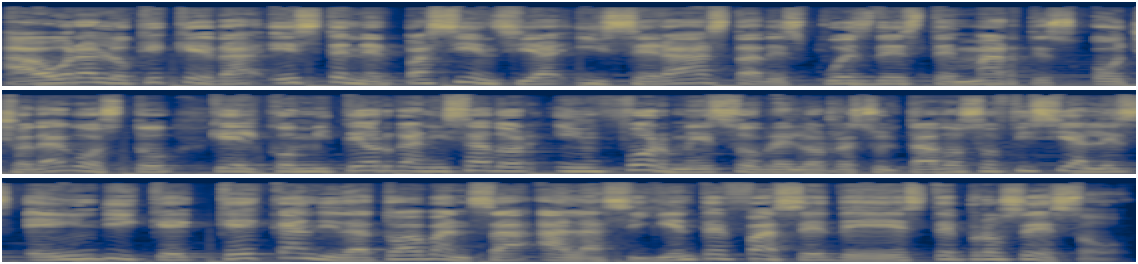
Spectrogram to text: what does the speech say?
Ahora lo que queda es tener paciencia y será hasta después de este martes 8 de agosto que el comité organizador informe sobre los resultados oficiales e indique qué candidato avanza a la siguiente fase de este proceso.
